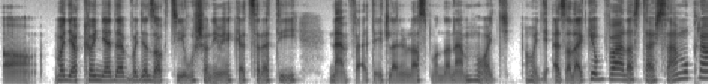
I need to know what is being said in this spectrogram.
a vagy a könnyedebb, vagy az akciós animéket szereti, nem feltétlenül azt mondanám, hogy, hogy ez a legjobb választás számukra,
